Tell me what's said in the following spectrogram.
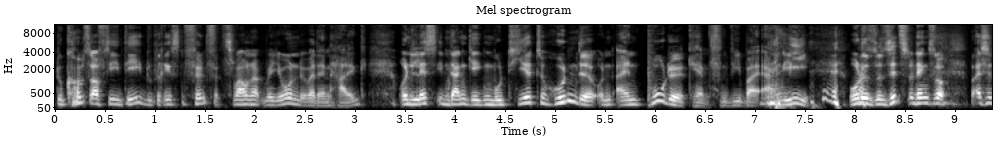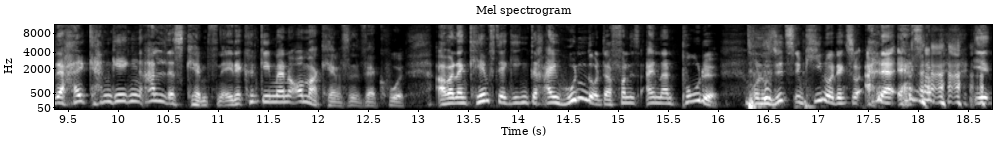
du kommst auf die Idee, du drehst einen Film für 200 Millionen über den Hulk und lässt ihn dann gegen mutierte Hunde und einen Pudel kämpfen, wie bei Ang Lee. wo du so sitzt und denkst so, weißt du, der Hulk kann gegen alles kämpfen. Ey, der könnte gegen meine Oma kämpfen, das wäre cool. Aber dann kämpft er gegen drei Hunde und davon ist einer ein Pudel. Und du sitzt im Kino und denkst so, Alter, ernsthaft? Ihr-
